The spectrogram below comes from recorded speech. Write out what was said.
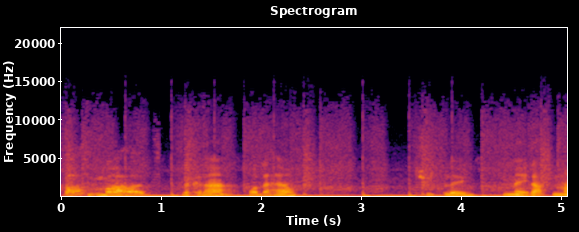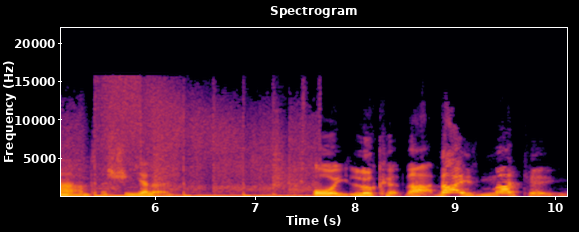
that's mad. Look at that. What the hell? Choose blue? Mate, that's mad. Let's choose yellow. Oi, look at that. That is mad thing.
